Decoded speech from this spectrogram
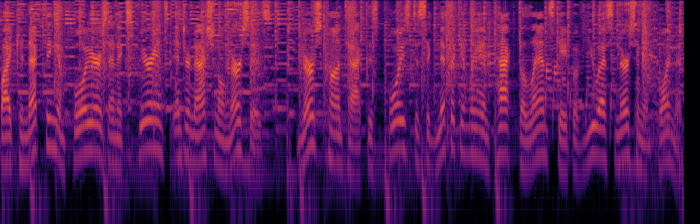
By connecting employers and experienced international nurses, Nurse Contact is poised to significantly impact the landscape of U.S. nursing employment,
